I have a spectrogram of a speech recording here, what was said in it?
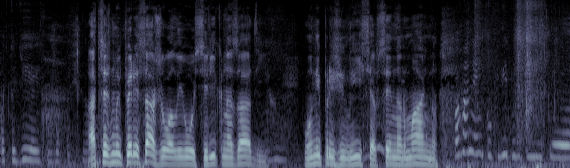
от тоді я їх вже почну. А це ж ми пересаджували ось рік назад їх. Вони прижилися, все нормально. Поганенько квітнуть, тому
